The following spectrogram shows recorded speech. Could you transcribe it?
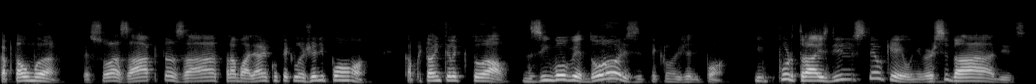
Capital humano, pessoas aptas a trabalhar com tecnologia de ponta, capital intelectual, desenvolvedores de tecnologia de ponta. E por trás disso tem o quê? Universidades,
